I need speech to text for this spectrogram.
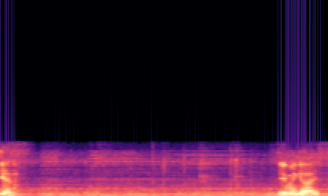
Yes! Demon guys.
